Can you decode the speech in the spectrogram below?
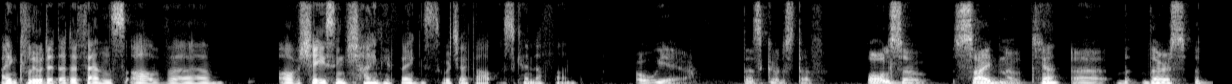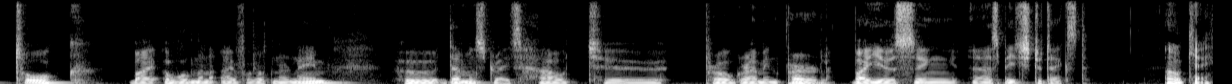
I included a defense of uh, of chasing shiny things, which I thought was kind of fun. Oh yeah, that's good stuff. Also, side note, yeah, uh, th- there's a talk by a woman, I've forgotten her name, who demonstrates how to program in Perl by using uh, speech to text. Okay.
